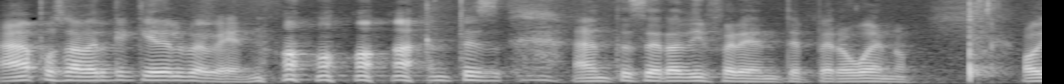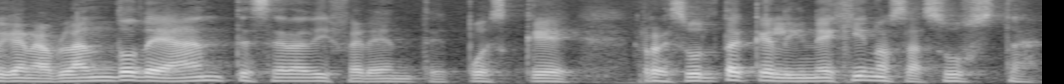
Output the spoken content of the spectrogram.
Ah, pues a ver qué quiere el bebé. No, antes, antes era diferente, pero bueno. Oigan, hablando de antes era diferente, pues que resulta que el INEGI nos asusta.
